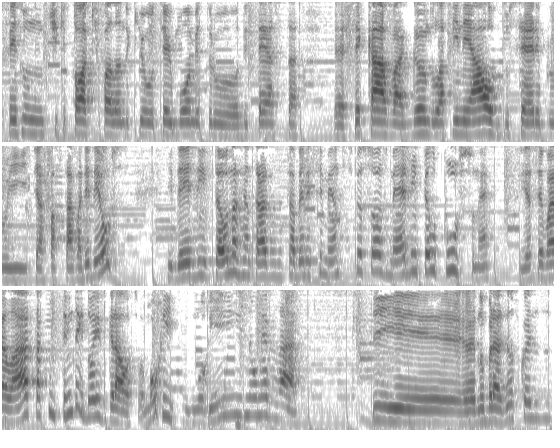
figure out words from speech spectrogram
fez um TikTok falando que o termômetro de testa eh, secava a glândula pineal do cérebro e te afastava de Deus. E desde então, nas entradas dos estabelecimentos, as pessoas medem pelo pulso, né? E você vai lá, tá com 32 graus. Você fala, morri, morri e não me avisaram. E eh, no Brasil as coisas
